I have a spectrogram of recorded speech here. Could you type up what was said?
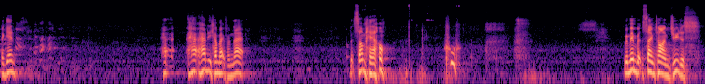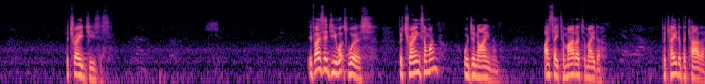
again. How, how, how did he come back from that? But somehow, whew, Remember, at the same time, Judas betrayed Jesus. If I said to you, what's worse, betraying someone or denying them? I say tomato, tomato, potato, potato.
